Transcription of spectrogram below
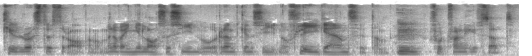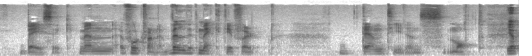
kulor studsar av honom, men det var ingen lasersyn och röntgensyn och flyga ens, utan fortfarande hyfsat basic, men fortfarande väldigt mäktig för den tidens mått. Japp.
